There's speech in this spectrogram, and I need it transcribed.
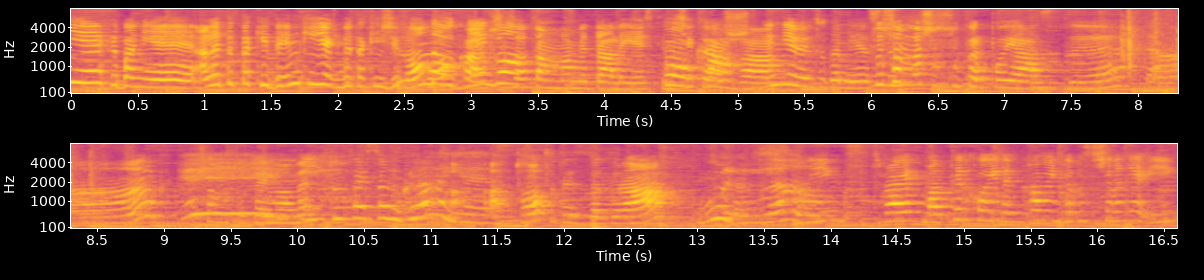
nie, chyba nie, ale te takie dymki jakby takie zielone od Pokaż, niego. co tam mamy dalej, jestem Pokaż. ciekawa. Nie wiem, co tam jest. Tu są nasze super pojazdy. Tak. Co my tutaj mamy? I tutaj są graje. A to, co to jest za gra? Ulala. Link Strike ma tylko jeden kamień do wystrzelenia i...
